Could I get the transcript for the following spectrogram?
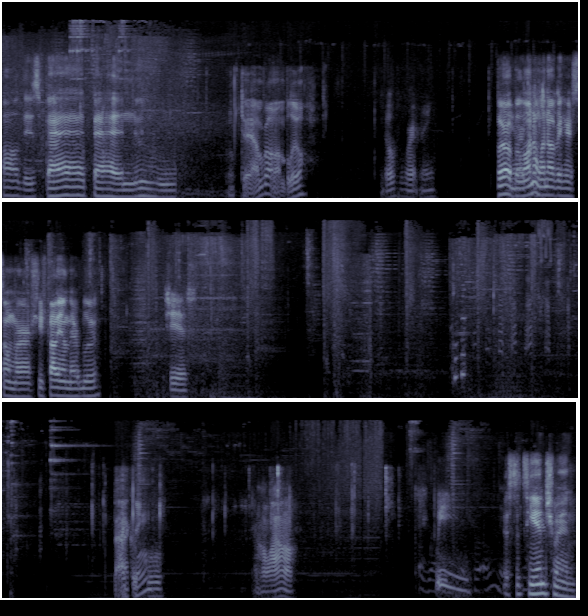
all this bad, bad news. Okay, I'm going on blue. Go for it, man. Bro, Yeah, Bellona went over here somewhere. She's probably on their blue. She is. Backing. Oh wow. Whee. It's the Tien Trin.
